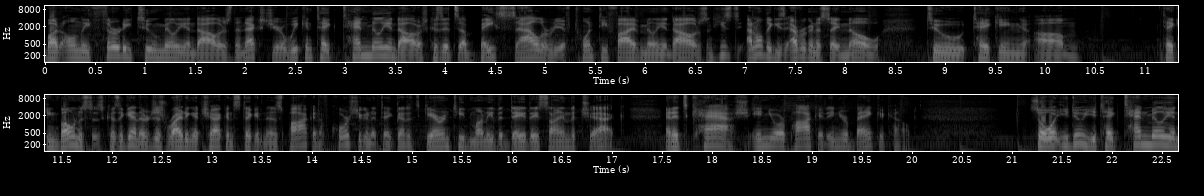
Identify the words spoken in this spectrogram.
but only $32 million the next year, we can take $10 million because it's a base salary of $25 million. And he's, I don't think he's ever going to say no to taking um, taking bonuses because again they're just writing a check and stick it in his pocket of course you're going to take that it's guaranteed money the day they sign the check and it's cash in your pocket in your bank account so what you do you take $10 million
